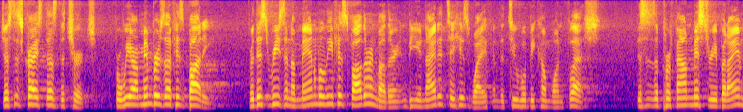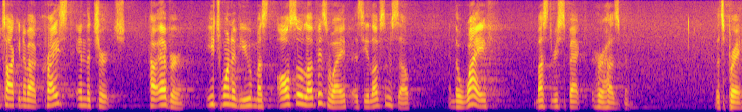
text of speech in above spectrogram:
just as Christ does the church. For we are members of his body. For this reason, a man will leave his father and mother and be united to his wife, and the two will become one flesh. This is a profound mystery, but I am talking about Christ and the church. However, each one of you must also love his wife as he loves himself, and the wife must respect her husband. Let's pray.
